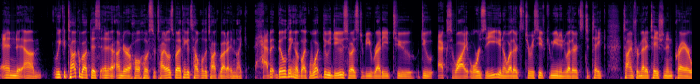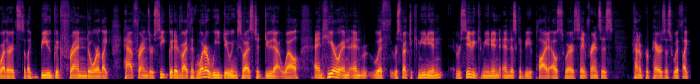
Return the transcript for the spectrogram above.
and um, we could talk about this in, under a whole host of titles, but I think it's helpful to talk about it in like habit building of like what do we do so as to be ready to do X, Y, or Z. You know, whether it's to receive communion, whether it's to take time for meditation and prayer, whether it's to like be a good friend or like have friends or seek good advice. Like, what are we doing so as to do that well? And here, and and with respect to communion, receiving communion, and this could be applied elsewhere. St. Francis kind of prepares us with like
